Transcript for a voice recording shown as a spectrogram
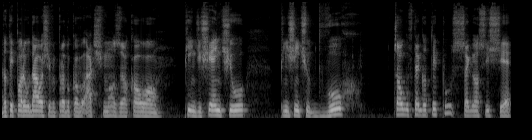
Do tej pory udało się wyprodukować może około 50, 52 czołgów tego typu, z czego oczywiście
